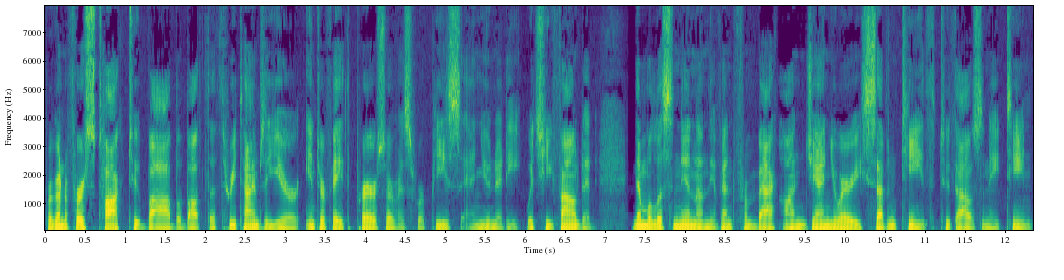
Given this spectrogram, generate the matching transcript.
We're going to first talk to Bob about the three times a year interfaith prayer service for peace and unity, which he founded. Then we'll listen in on the event from back on January 17th, 2018.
